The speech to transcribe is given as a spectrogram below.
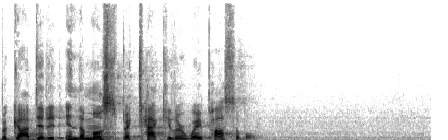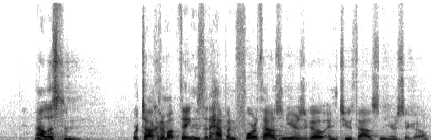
But God did it in the most spectacular way possible. Now, listen, we're talking about things that happened 4,000 years ago and 2,000 years ago.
